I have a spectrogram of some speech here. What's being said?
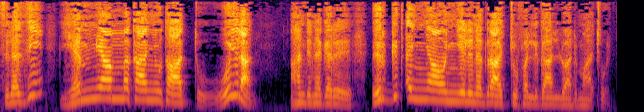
ስለዚህ የሚያመካኙት አጡ ይላል። አንድ ነገር እርግጠኛ ሆኜ ልነግራችሁ እፈልጋለሁ አድማጮቼ።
